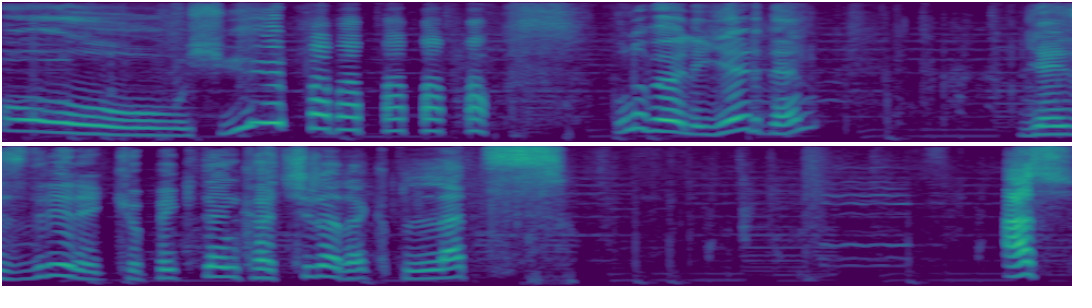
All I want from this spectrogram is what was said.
Oo, şupa pa pa pa pa. Bunu böyle yerden gezdirerek, köpekten kaçırarak plats. As.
